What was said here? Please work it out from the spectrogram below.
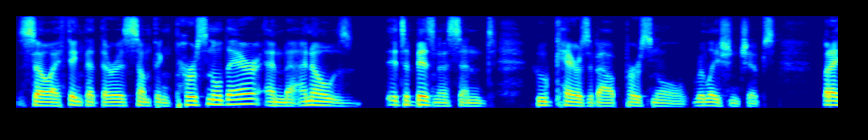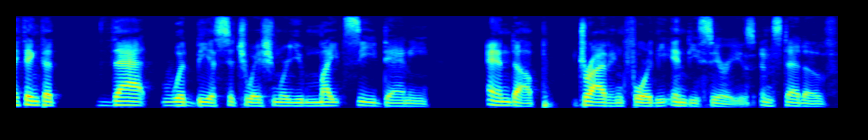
So I think that there is something personal there, and I know it's- a business, and who cares about personal relationships? But I think that that would be a situation where you might see Danny end up driving for the Indy Series instead of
